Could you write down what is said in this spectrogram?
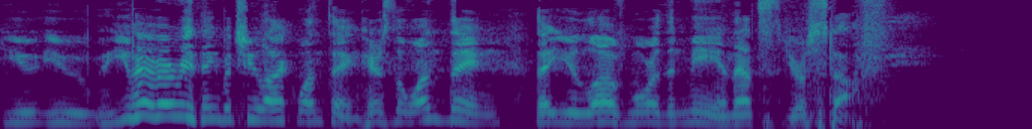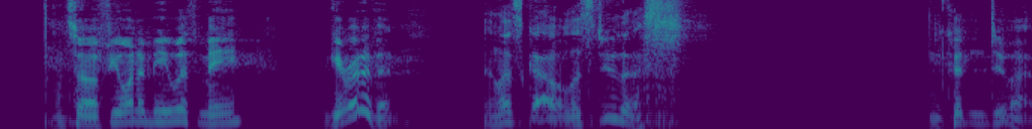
you, you, you have everything, but you lack one thing. Here's the one thing that you love more than me, and that's your stuff. And so if you want to be with me, get rid of it. And let's go. Let's do this. he couldn't do it.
